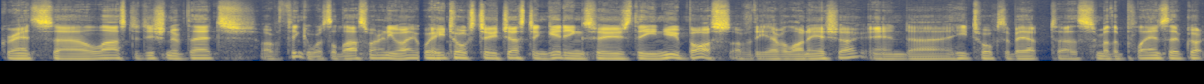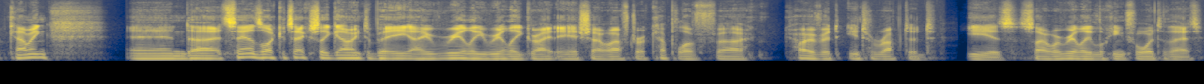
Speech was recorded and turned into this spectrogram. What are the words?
Grant's uh, last edition of that, I think it was the last one anyway, where he talks to Justin Giddings, who's the new boss of the Avalon Air Show, and uh, he talks about uh, some of the plans they've got coming. And uh, it sounds like it's actually going to be a really, really great air show after a couple of uh, COVID interrupted years. So we're really looking forward to that.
